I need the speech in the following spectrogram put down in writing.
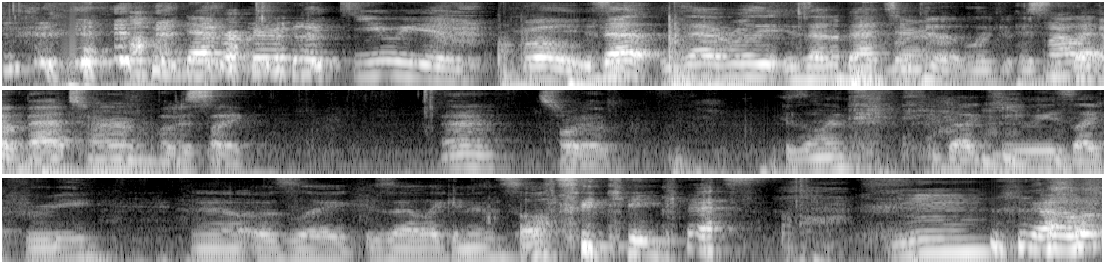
I've never heard what a kiwi is. Bro, Is that is that really is that a bad Look term? at, look at, it's not Is like that- a bad term, but it's like, eh, sort of. Because the only thing about kiwi is like fruity. And I was like, is that like an insult to gay guests? Mm, No.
